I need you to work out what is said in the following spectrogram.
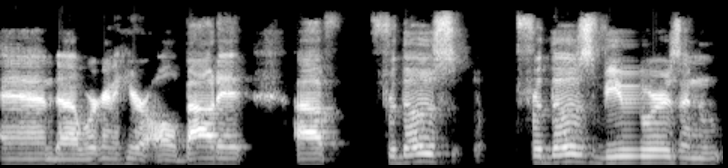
and uh, we're going to hear all about it. Uh, for those for those viewers and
